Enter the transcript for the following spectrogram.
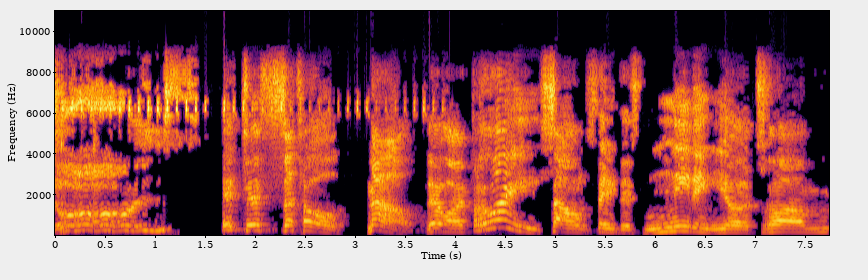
Rejoice! It is settled. Now, there are three sound stages needing your dram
